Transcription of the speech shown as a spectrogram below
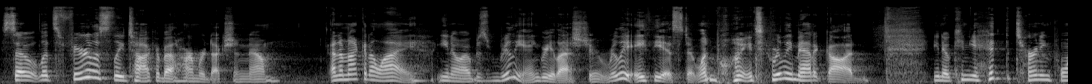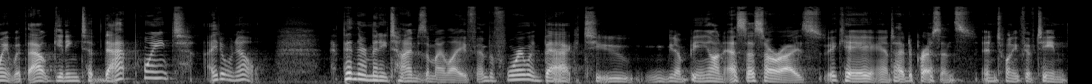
So, let's fearlessly talk about harm reduction now. And I'm not going to lie, you know, I was really angry last year, really atheist at one point, really mad at God. You know, can you hit the turning point without getting to that point? I don't know. I've been there many times in my life. And before I went back to, you know, being on SSRIs, aka antidepressants in 2015,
